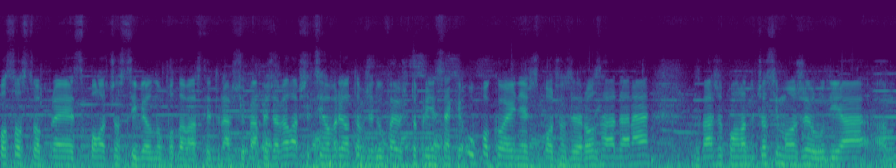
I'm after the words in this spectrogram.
posolstvo pre spoločnosť civilnú podľa vás tejto návštevy pápeža? Veľa všetci hovorili o tom, že dúfajú, že to priniesie nejaké upokojenie, že spoločnosť je rozhádaná. Z vášho pohľadu, čo si môže ľudia, um,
